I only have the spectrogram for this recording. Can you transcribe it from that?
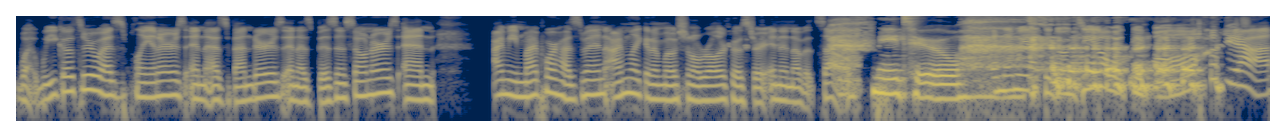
what we go through as planners and as vendors and as business owners. And I mean, my poor husband, I'm like an emotional roller coaster in and of itself. Me too. And then we have to go deal with people. yeah.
